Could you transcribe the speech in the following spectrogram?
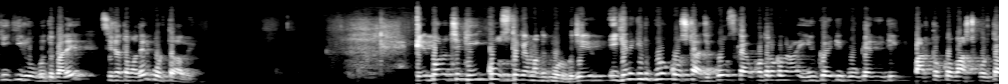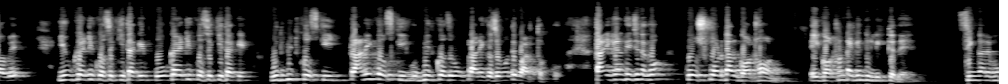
কি কি রোগ হতে পারে, সেটা তোমাদের পড়তে হবে। এরপর হচ্ছে কি, কোষ থেকে আমাদের পড়ব। যে এখানে কিন্তু পুরো কোষটা আছে। কোষ কত রকমের হয়? ইউক্যারিওটিক, প্রোক্যারিওটিক পার্থক্য মাস্ট করতে হবে। ইউক্যারিওটিক কোষে কি থাকে? প্রোক্যারিওটিক কোষে কি থাকে? উদ্ভিদ কোষ কি? প্রাণী কোষ কি? উদ্ভিদ কোষ এবং প্রাণী কোষের মধ্যে পার্থক্য। তাই এখানে দিয়েছে দেখো, কোষ পর্দার গঠন। এই গঠনটা কিন্তু লিখতে দেয়। সিঙ্গার এবং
